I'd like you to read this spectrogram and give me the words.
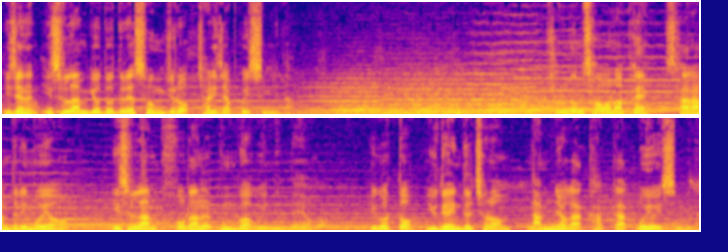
이제는 이슬람 교도들의 성지로 자리 잡고 있습니다. 황금 사원 앞에 사람들이 모여 이슬람 코란을 공부하고 있는데요. 이곳도 유대인들처럼 남녀가 각각 모여 있습니다.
